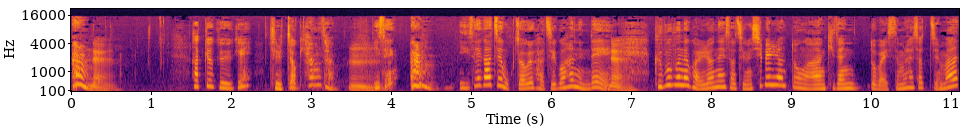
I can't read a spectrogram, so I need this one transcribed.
네. 학교 교육의 질적 향상. 음. 이세 이 세 가지 목적을 가지고 하는데 네. 그 부분에 관련해서 지금 11년 동안 기자님도 말씀을 하셨지만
